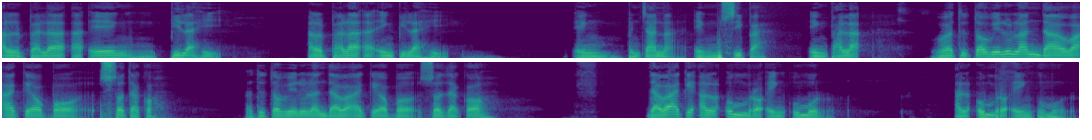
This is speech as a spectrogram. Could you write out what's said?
al balaa ing bilahi al balaa ing bilahi ing bencana ing musibah ing bala wa tutawilu lan dawaake apa? Sedekah. Wa tutawilu lan dawaake apa? Sedekah. Dawaake al umro ing umur. Al umro ing umur.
